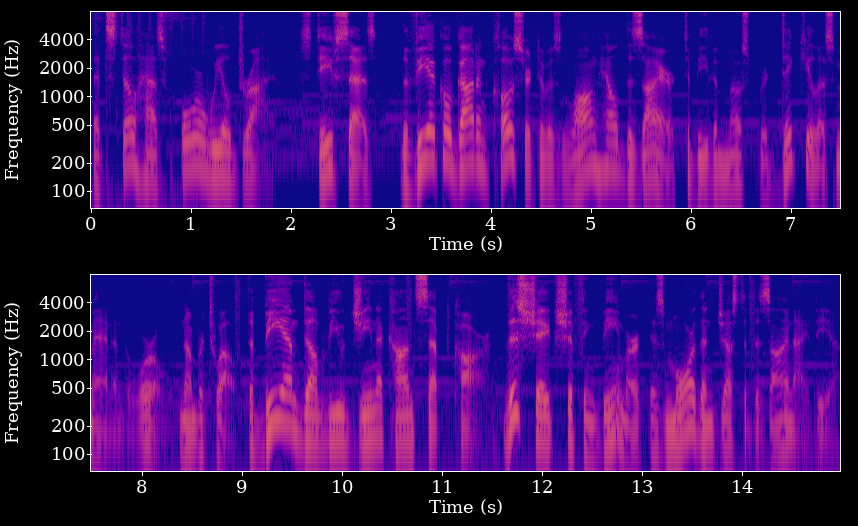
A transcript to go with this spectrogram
that still has four-wheel drive. Steve says the vehicle got him closer to his long-held desire to be the most ridiculous man in the world. Number 12. The BMW Gina concept car. This shape-shifting beamer is more than just a design idea.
